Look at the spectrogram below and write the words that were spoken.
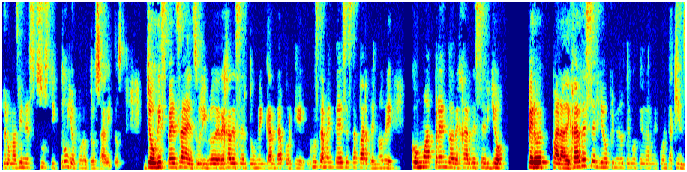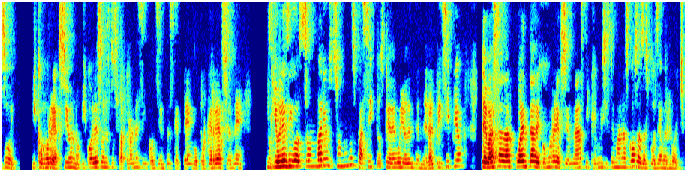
pero más bien es sustituyo por otros hábitos. Joe Dispensa en su libro de Deja de ser tú me encanta porque justamente es esta parte, ¿no? De cómo aprendo a dejar de ser yo Pero para dejar de ser yo, primero tengo que darme cuenta quién soy y cómo reacciono y cuáles son estos patrones inconscientes que tengo, por qué reaccioné. Yo les digo, son varios, son unos pasitos que debo yo de entender. Al principio te vas a dar cuenta de cómo reaccionaste y cómo hiciste malas cosas después de haberlo hecho.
